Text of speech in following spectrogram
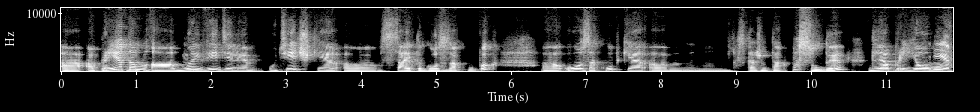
а, а при этом mm-hmm. мы видели утечки с сайта госзакупок о закупке скажем так, посуды для приема. Нет,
